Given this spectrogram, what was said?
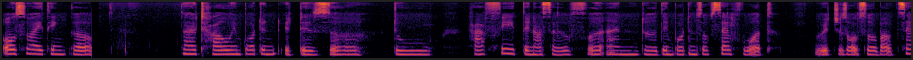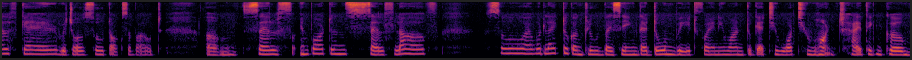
also I think uh, that how important it is uh, to have faith in ourselves uh, and the importance of self worth which is also about self care, which also talks about um, self importance, self love. So, I would like to conclude by saying that don't wait for anyone to get you what you want. I think um,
